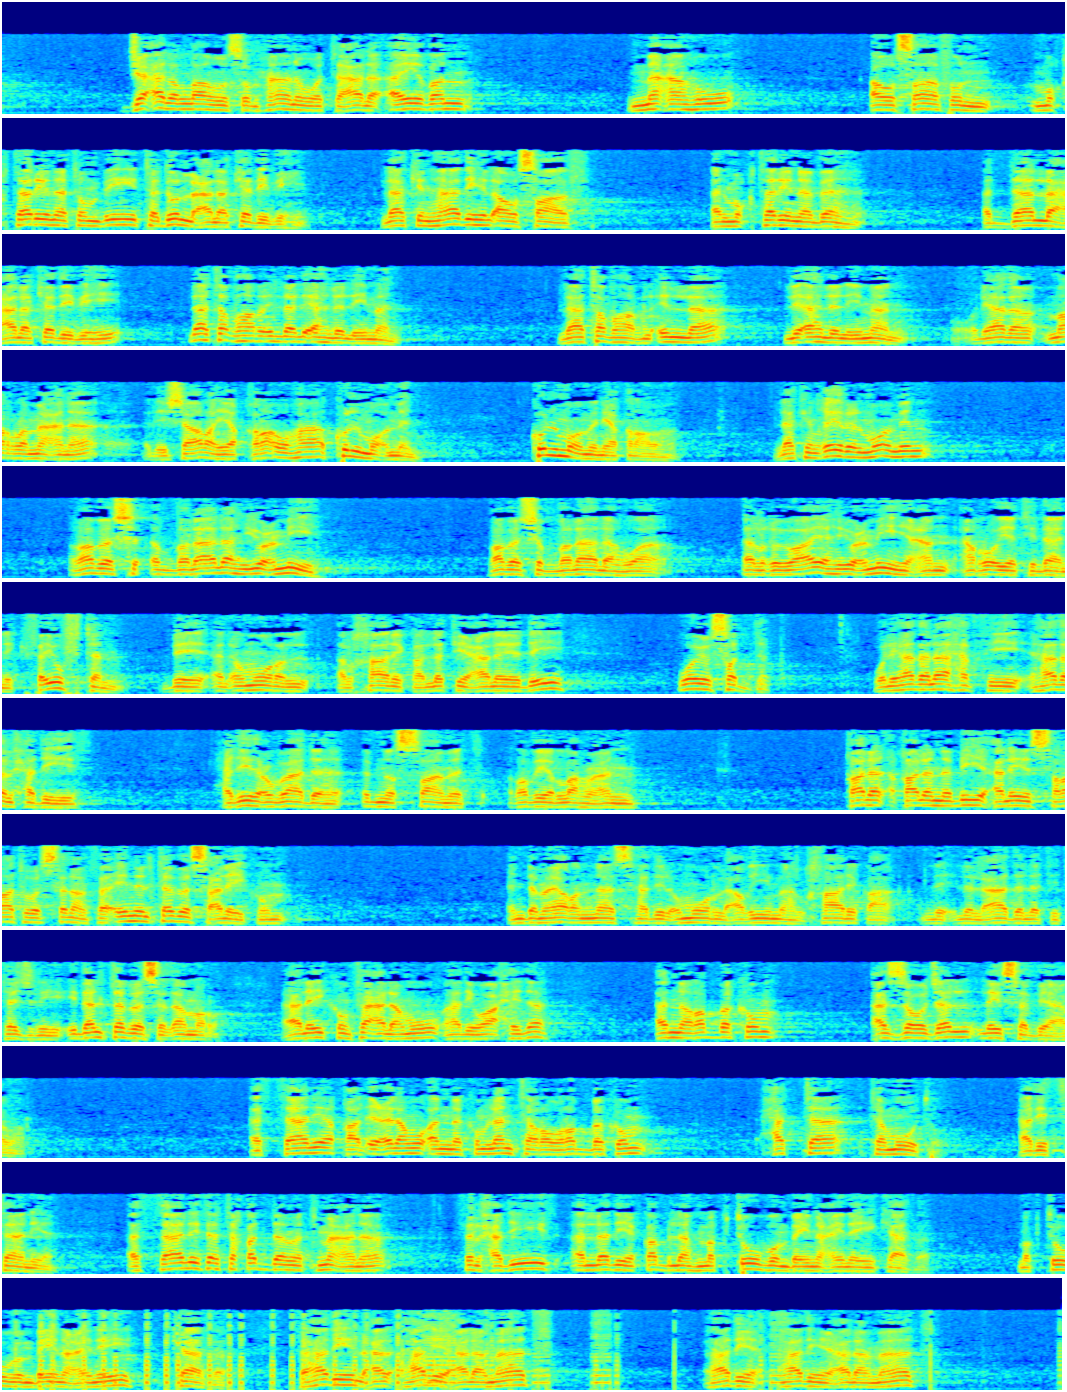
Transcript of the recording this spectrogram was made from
جعل الله سبحانه وتعالى أيضا معه أوصاف مقترنة به تدل على كذبه. لكن هذه الأوصاف المقترنة به الدالة على كذبه لا تظهر إلا لأهل الإيمان. لا تظهر إلا لأهل الإيمان. ولهذا مر معنا الإشارة يقرأها كل مؤمن. كل مؤمن يقرأها. لكن غير المؤمن غبش الضلالة يعميه. غبش الضلالة والغواية يعميه عن عن رؤية ذلك. فيفتن بالأمور الخارقة التي على يديه ويصدق. ولهذا لاحظ في هذا الحديث حديث عبادة بن الصامت رضي الله عنه قال قال النبي عليه الصلاة والسلام فإن التبس عليكم عندما يرى الناس هذه الأمور العظيمة الخارقة للعادة التي تجري إذا التبس الأمر عليكم فاعلموا هذه واحدة أن ربكم عز وجل ليس بأعور الثانية قال اعلموا أنكم لن تروا ربكم حتى تموتوا. هذه الثانية. الثالثة تقدمت معنا في الحديث الذي قبله مكتوب بين عينيه كافر. مكتوب بين عينيه كافر فهذه هذه علامات هذه هذه علامات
